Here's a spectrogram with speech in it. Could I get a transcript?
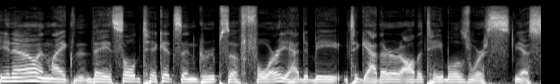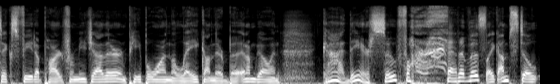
you know and like they sold tickets in groups of four. You had to be together. All the tables were you know six feet apart from each other and people were on the lake on their boat. And i'm going god they are so far ahead of us. Like i'm still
